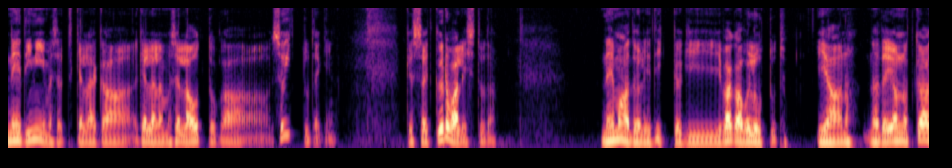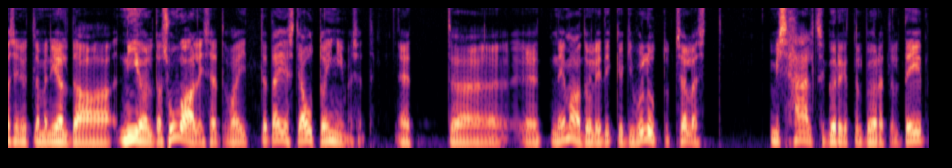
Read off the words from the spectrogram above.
need inimesed, kellega, kellele ma selle autoga sõitu tegin, kes said kõrval istuda, nemad olid ikkagi väga võlutud ja noh, nad ei olnud ka siin, ütleme nii-öelda, nii-öelda suvalised, vaid täiesti autoinimesed. et, äh, et nemad olid ikkagi võlutud sellest, mis häält see kõrgetel pööretel teeb,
